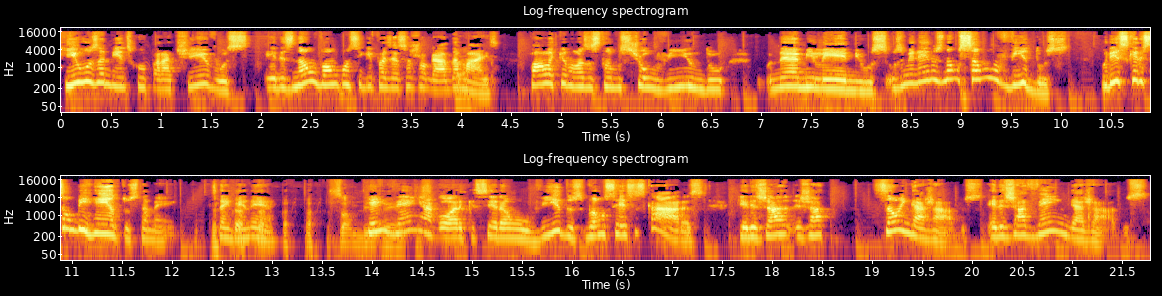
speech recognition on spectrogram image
que os ambientes corporativos, eles não vão conseguir fazer essa jogada Tá. mais. Fala que nós estamos te ouvindo, né, milênios. Os milênios não são ouvidos. Por isso que eles são birrentos também. Você tá entendendo? São Quem birrentos. vem agora que serão ouvidos vão ser esses caras. Que eles já, já são engajados. Eles já vêm engajados,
